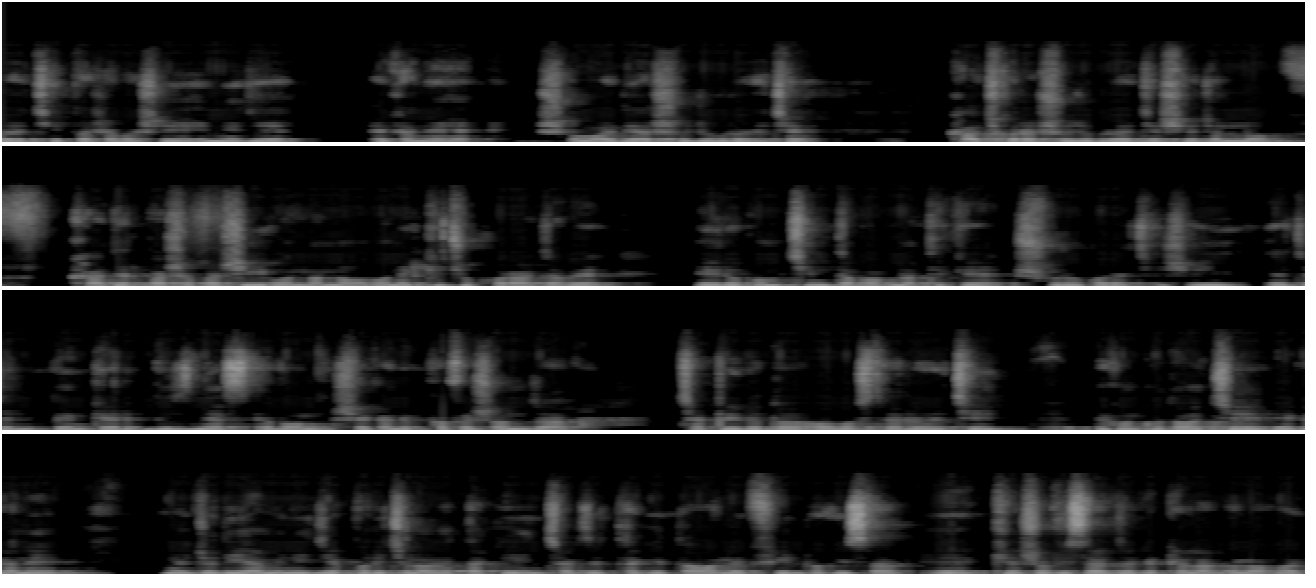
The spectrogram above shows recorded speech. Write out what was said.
রয়েছি, পাশাপাশি নিজে এখানে সময় দেওয়ার সুযোগ রয়েছে, কাজ করার সুযোগ রয়েছে। সেজন্য কাজের পাশাপাশি অন্যান্য অনেক কিছু করা যাবে। এরকম চিন্তা ভাবনা থেকে শুরু করেছি সেই এজেন্ট ব্যাংকের বিজনেস এবং সেখানে প্রফেশন যা চাকরিরত অবস্থায় রয়েছি। এখন কথা হচ্ছে এখানে যদি আমি নিজে পরিচালনায় থাকি ইনচার্জে থাকি তাহলে ফিল্ড অফিসার ক্যাশ অফিসার যাকে ঠেলার বলা হয়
